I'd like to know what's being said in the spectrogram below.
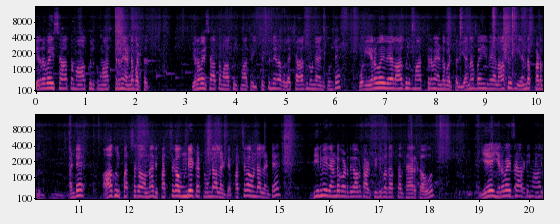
ఇరవై శాతం ఆకులకు మాత్రమే ఎండబడుతుంది. ఇరవై శాతం ఆకులకు మాత్రం ఈ చెట్టు మీద ఒక లక్ష ఆకులు ఉన్నాయనుకుంటే ఒక ఇరవై వేల ఆకులకు మాత్రమే ఎండబడుతుంది. ఎనభై వేల ఆకులకి ఎండ పడదు. అంటే ఆకులు పచ్చగా ఉన్నా అది పచ్చగా ఉండేటట్లు ఉండాలంటే పచ్చగా ఉండాలంటే దీని మీద ఎండబడదు కాబట్టి ఆడ పిండి పదార్థాలు తయారు కావు. ఏ ఇరవై శాతం పిండి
